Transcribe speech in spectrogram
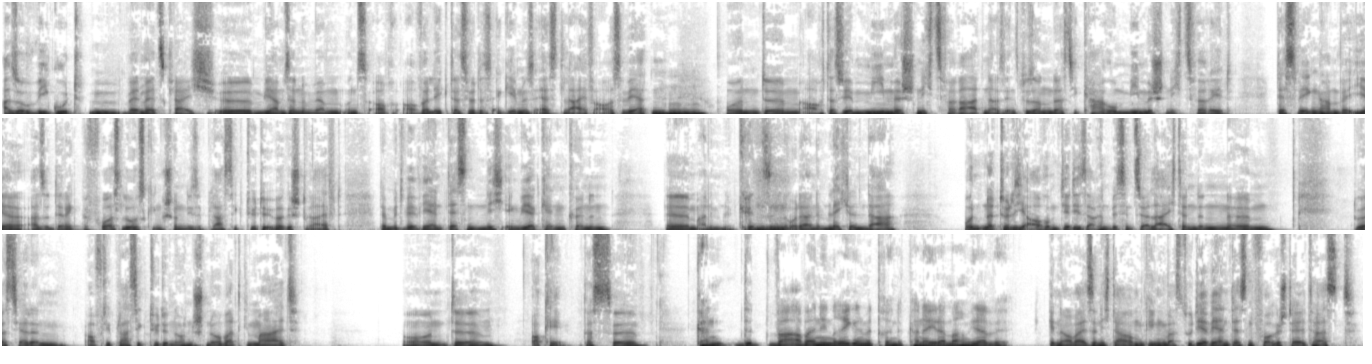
Also wie gut werden wir jetzt gleich, äh, wir haben ja, wir haben uns auch auferlegt, dass wir das Ergebnis erst live auswerten und ähm, auch, dass wir mimisch nichts verraten, also insbesondere, dass die Caro mimisch nichts verrät. Deswegen haben wir ihr, also direkt bevor es losging, schon diese Plastiktüte übergestreift, damit wir währenddessen nicht irgendwie erkennen können, ähm, an einem Grinsen oder an einem Lächeln da. Und natürlich auch, um dir die Sache ein bisschen zu erleichtern, denn ähm, du hast ja dann auf die Plastiktüte noch ein Schnurrbart gemalt. Und ähm, okay, das äh, Kann, das war aber in den Regeln mit drin. Das kann ja jeder machen, wie er will. genau, weil es ja nicht darum ging, was du dir währenddessen vorgestellt hast.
